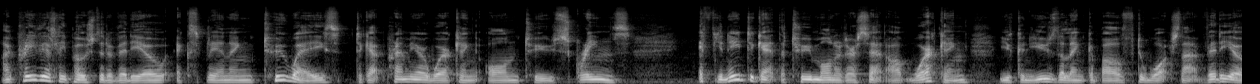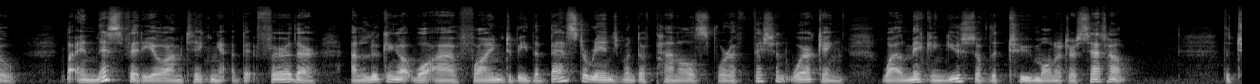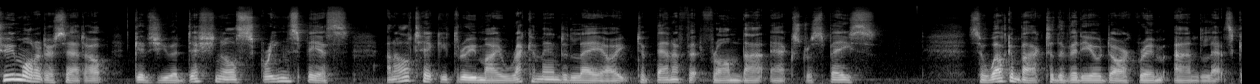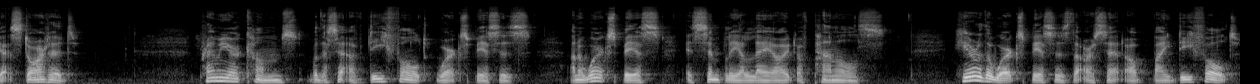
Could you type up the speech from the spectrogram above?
I previously posted a video explaining two ways to get Premiere working on two screens. If you need to get the two monitor setup working, you can use the link above to watch that video. But in this video I'm taking it a bit further and looking at what I have found to be the best arrangement of panels for efficient working while making use of the two monitor setup. The two monitor setup gives you additional screen space and I'll take you through my recommended layout to benefit from that extra space. So welcome back to the video darkroom and let's get started. Premiere comes with a set of default workspaces and a workspace is simply a layout of panels. Here are the workspaces that are set up by default.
